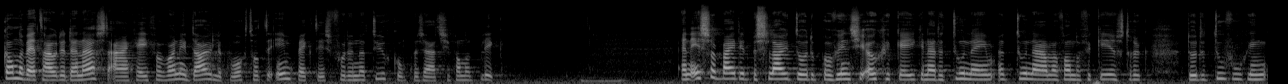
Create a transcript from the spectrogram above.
Kan de wethouder daarnaast aangeven wanneer duidelijk wordt wat de impact is voor de natuurcompensatie van het blik? En is er bij dit besluit door de provincie ook gekeken naar de toename van de verkeersdruk door de toevoeging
